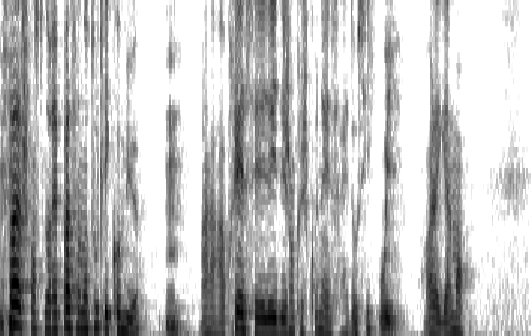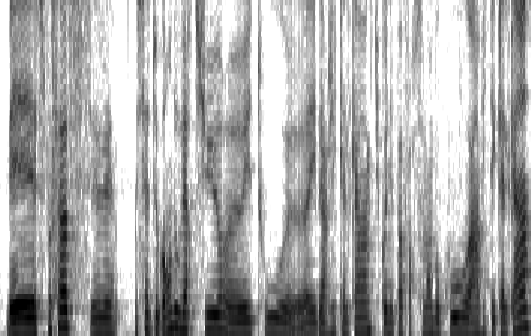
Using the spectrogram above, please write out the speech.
Ça je pense qu'on n'aurait pas ça dans toutes les communes. Mm. Voilà, après c'est des- des gens que je connais, ça aide aussi. Oui. Voilà également. Mais c'est pour ça, c'est cette grande ouverture euh, et tout, euh, à héberger quelqu'un que tu connais pas forcément beaucoup, à inviter quelqu'un.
